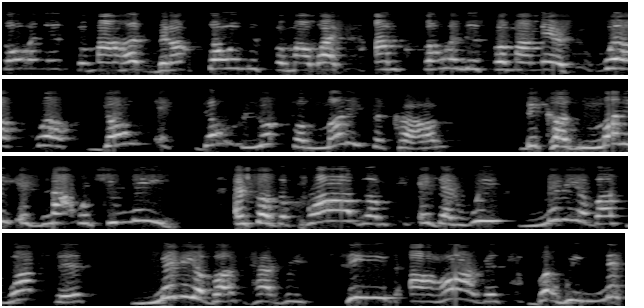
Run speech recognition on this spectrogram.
sowing this for my husband. I'm sowing this for my wife. I'm sowing this for my marriage. Well, well, don't don't look for money to come because money is not what you need. And so the problem is that we, many of us, watch this. Many of us have received received a harvest, but we missed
